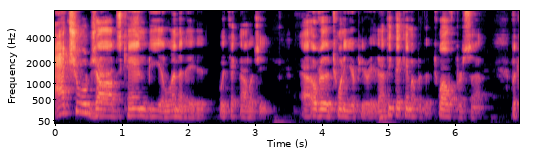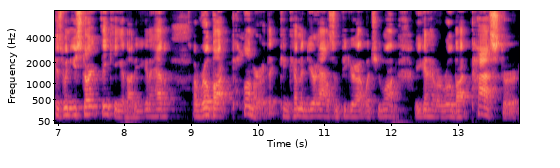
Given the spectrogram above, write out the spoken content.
actual jobs can be eliminated with technology uh, over the 20 year period. I think they came up with a 12%. Because when you start thinking about it, you're going to have a robot plumber that can come into your house and figure out what you want. Or you're going to have a robot pastor.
